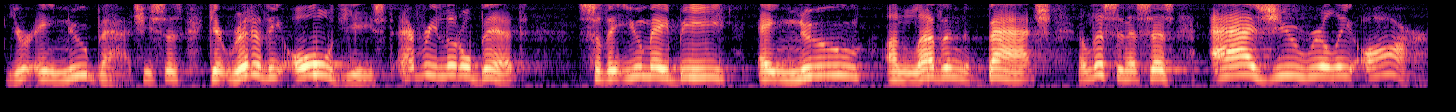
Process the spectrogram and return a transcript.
You're a new batch. He says, get rid of the old yeast, every little bit, so that you may be a new unleavened batch. And listen, it says, as you really are.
